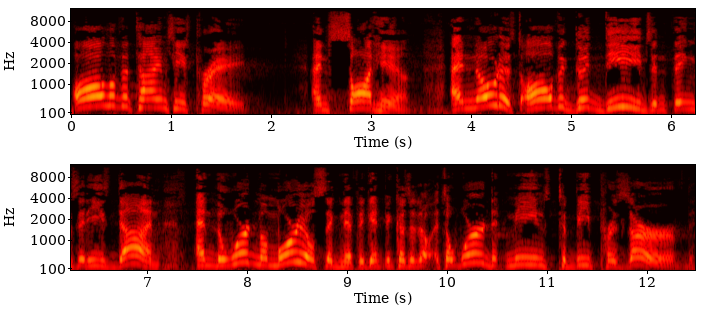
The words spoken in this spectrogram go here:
all of the times he's prayed and sought him and noticed all the good deeds and things that he's done. And the word memorial is significant because it's a word that means to be preserved.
